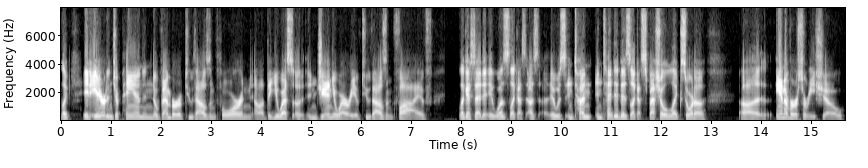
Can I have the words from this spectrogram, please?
like it aired in Japan in November of 2004 and uh, the U.S. Uh, in January of 2005 like I said, it, was like a, as it was inten- intended as like a special, like sort of uh, anniversary show.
